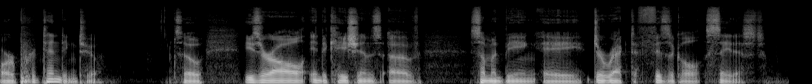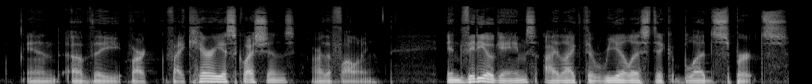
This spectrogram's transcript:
or pretending to. So these are all indications of someone being a direct physical sadist. And of the vicarious questions are the following in video games, I like the realistic blood spurts.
